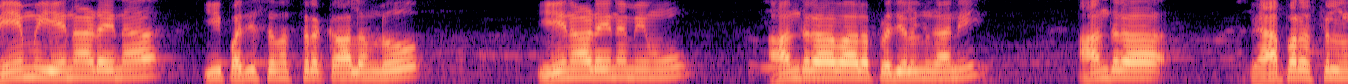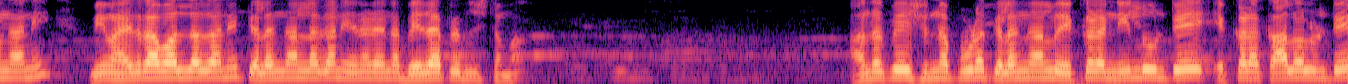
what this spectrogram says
మేము ఏనాడైనా ఈ పది సంవత్సర కాలంలో ఏనాడైనా మేము ఆంధ్ర వాళ్ళ ప్రజలను కానీ ఆంధ్ర వ్యాపారస్తులను కానీ మేము హైదరాబాద్లో కానీ తెలంగాణలో కానీ ఏనాడైనా భేదాభిప్రాయం చూసినామా? ఆంధ్రప్రదేశ్ ఉన్నప్పుడు కూడా తెలంగాణలో ఎక్కడ నీళ్ళు ఉంటే ఎక్కడ కాలువలు ఉంటే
